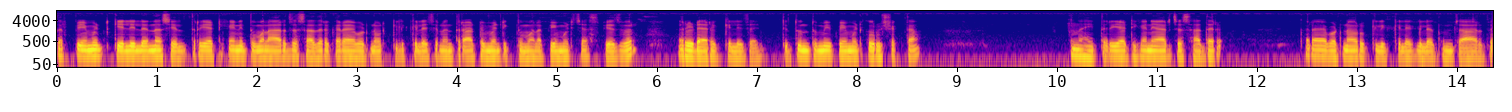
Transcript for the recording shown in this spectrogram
तर पेमेंट केलेलं नसेल तर या ठिकाणी तुम्हाला अर्ज सादर करा या बटनावर क्लिक केल्याच्यानंतर ऑटोमॅटिक तुम्हाला पेमेंटच्या स्पेजवर रिडायरेक्ट केले जाईल. तिथून तुम्ही पेमेंट करू शकता. नाहीतर या ठिकाणी अर्ज सादर करा. या बटनावर क्लिक केल्या केल्या तुमचा अर्ज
